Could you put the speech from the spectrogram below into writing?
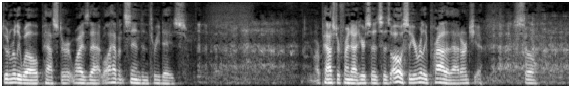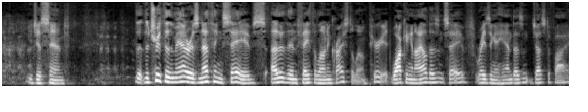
doing really well, Pastor. Why is that? Well, I haven't sinned in three days." Our pastor friend out here says, "says Oh, so you're really proud of that, aren't you?" So you just sinned. the, the truth of the matter is nothing saves other than faith alone in Christ alone, period. Walking an aisle doesn't save. Raising a hand doesn't justify.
